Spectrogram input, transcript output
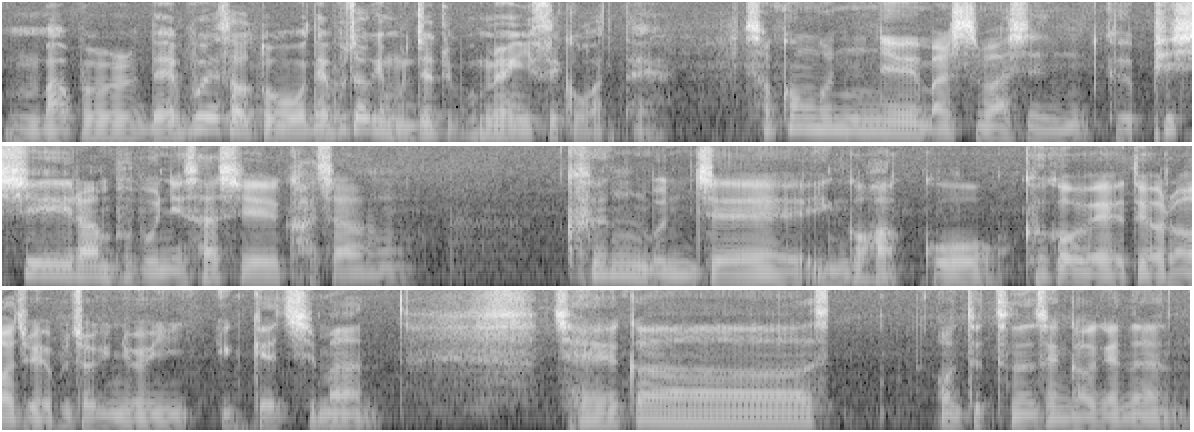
마블 내부에서도 내부적인 문제도 분명히 있을 것 같아. 성kun군님이 말씀하신 그 PC란 부분이 사실 가장 큰 문제인 것 같고 그거 외에도 여러 가지 외부적인 요인이 있겠지만 제가 언뜻 드는 생각에는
